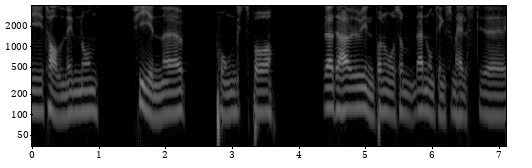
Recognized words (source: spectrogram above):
i talen din noen fine punkt på For dette er jo inne på noe som, det er noen ting som helst eh,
